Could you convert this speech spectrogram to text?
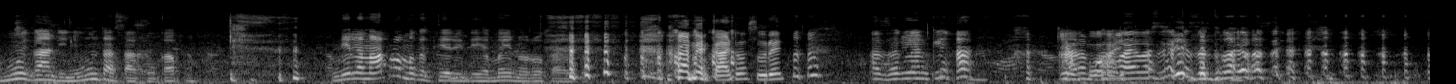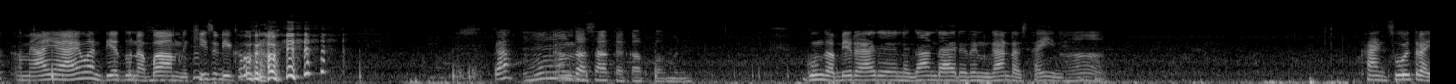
હું ગાંડી ની ઊંધા સાકું કાપું નીલમ આપણો મગજ ફેરવી દે મહિનો રોકાય અને કાઢો સુરજ આ ઝગલાન કે કેમ પોહાય? છે કે જતો આવ્યા છે અમે અહીંયા આવ્યા ને દેદુના બા અમને ખીચડી ખવડાવે. કા? હું તો સાથે કાપવા મળી ગુંગા બેરા આરે અને ગાંડા આરે રહીને ગાંડા જ થાય ને. હા. ખાઈને સોતરા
